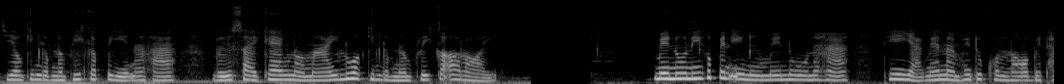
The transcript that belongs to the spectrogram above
เจียวกินกับน้ำพริกกะปินะคะ หรือใส่แกงหน่อไม้ลวกกินกับน้ำพริกก็อร่อย เมนูนี้ก็เป็นอีกหนึ่งเมนูนะคะ ที่อยากแนะนำให้ทุกคนลองเอาไปท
